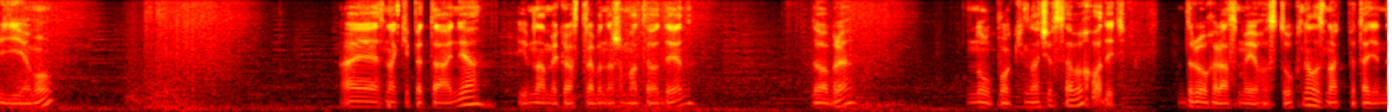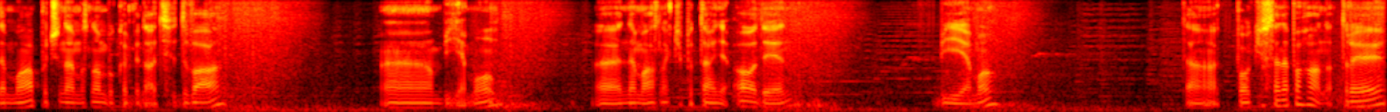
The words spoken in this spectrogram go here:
Б'ємо. Е, знаки питання. І нам якраз треба нажимати один. Добре. Ну, поки наче все виходить. Другий раз ми його стукнули, знак питання нема. Починаємо знову комбінацію. Два. Е, б'ємо. Е, нема знаків питання. Один. Б'ємо. Так, поки все непогано. Три.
